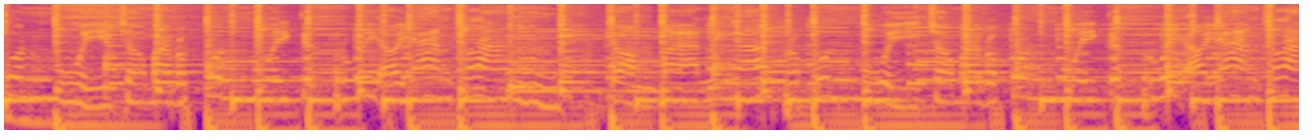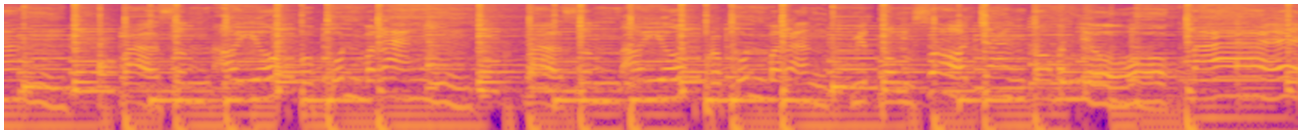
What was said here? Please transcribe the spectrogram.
ពន្ធមួយចង់បានប្រពន្ធមួយគិតព្រួយឲ្យយ៉ាងខ្លាំងចង់បាននាងឲ្យប្រពន្ធមួយចង់បានប្រពន្ធមួយគិតព្រួយឲ្យយ៉ាងខ្លាំងបើសិនឲ្យយកប្រពន្ធបារាំងបើសិនឲ្យយកប្រពន្ធបារាំងមានធំសចាំងក៏មិនយកដែរ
